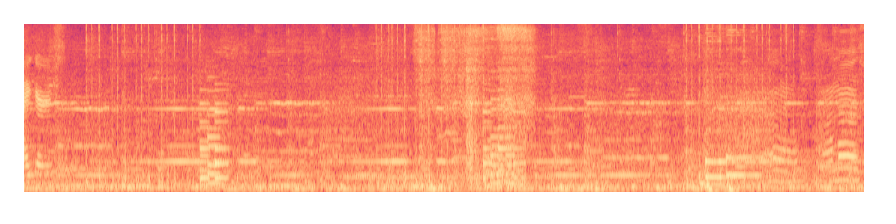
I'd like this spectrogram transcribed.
tigers. Oh, almost.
